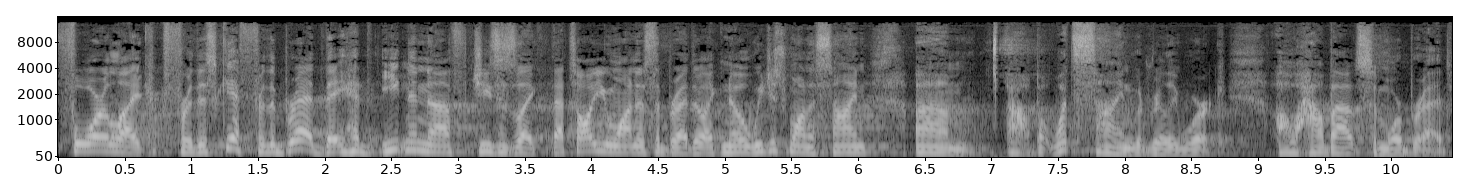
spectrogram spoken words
for like for this gift for the bread. They had eaten enough. Jesus like that's all you want is the bread. They're like no we just want a sign. Um, oh but what sign would really work? Oh how about some more bread?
